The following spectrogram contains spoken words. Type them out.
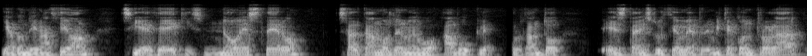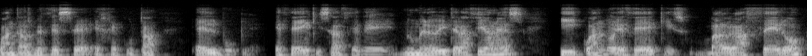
y a continuación, si ECX no es cero, saltamos de nuevo a bucle. Por lo tanto, esta instrucción me permite controlar cuántas veces se ejecuta el bucle. ECX hace de número de iteraciones y cuando ECX valga cero,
